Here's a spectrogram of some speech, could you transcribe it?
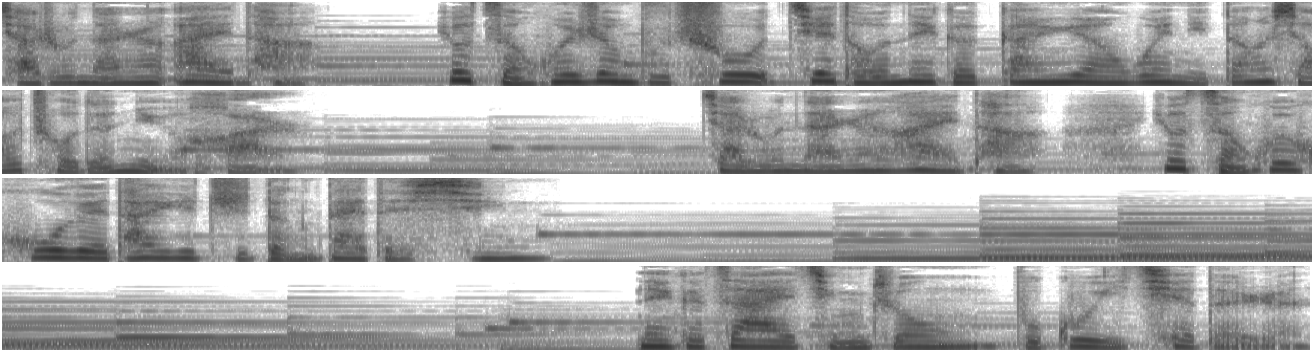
假如男人爱她，又怎会认不出街头那个甘愿为你当小丑的女孩？假如男人爱她，又怎会忽略她一直等待的心？那个在爱情中不顾一切的人，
